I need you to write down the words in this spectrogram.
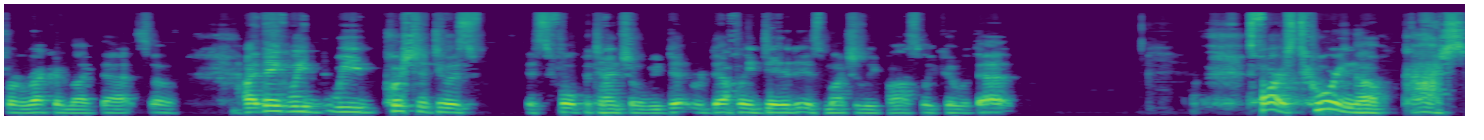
for a record like that. So I think we we pushed it to its its full potential. We, we definitely did as much as we possibly could with that. As far as touring, though, gosh,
